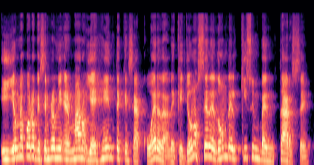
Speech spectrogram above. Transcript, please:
Y yo me acuerdo que siempre mi hermano, y hay gente que se acuerda de que yo no sé de dónde él quiso inventarse,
